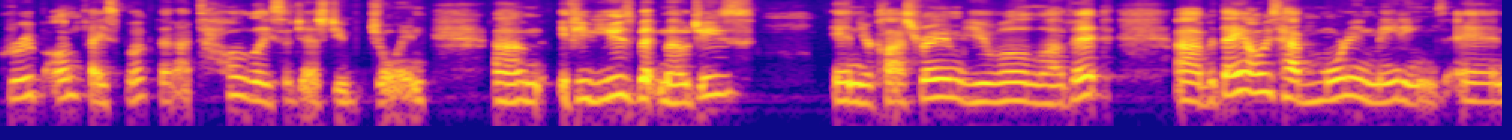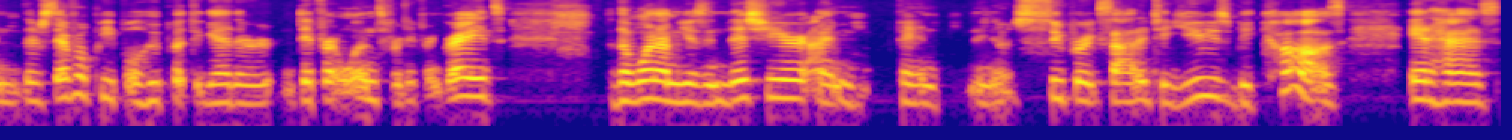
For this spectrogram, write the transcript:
group on Facebook that I totally suggest you join. Um, if you use Bitmojis, in your classroom, you will love it. Uh, but they always have morning meetings, and there's several people who put together different ones for different grades. The one I'm using this year, I'm fan, you know super excited to use because it has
